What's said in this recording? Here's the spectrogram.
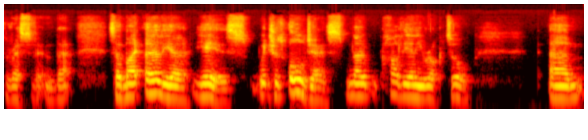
the rest of it and that. So my earlier years, which was all jazz, no hardly any rock at all, um,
